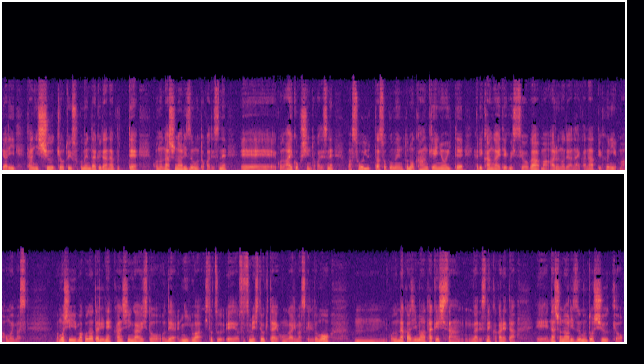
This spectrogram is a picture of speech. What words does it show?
やはり単に宗教という側面だけではなくってこのナショナリズムとかですね、えー、この愛国心とかですね、まあ、そういった側面との関係においてやはり考えていく必要が、まあ、あるのではないかなというふうに、まあ、思います。もし、まあ、この辺りね関心がある人でには一つ、えー、お勧めしておきたい本がありますけれどもうんこの中島武さんがですね書かれた、えー「ナショナリズムと宗教」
